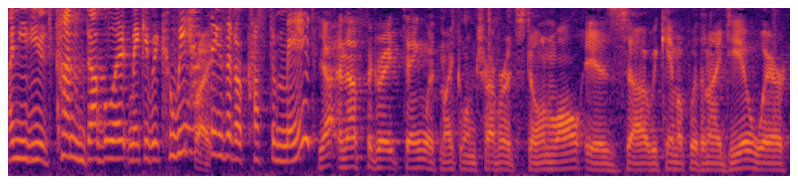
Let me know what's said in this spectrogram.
I need you to kind of double it, make it big. Can we have Right. things that are custom made? Yeah, and that's the great thing with Michael and Trevor at Stonewall is uh, we came up with an idea where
